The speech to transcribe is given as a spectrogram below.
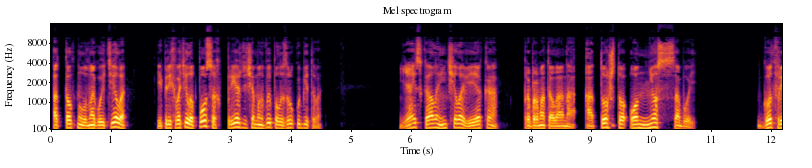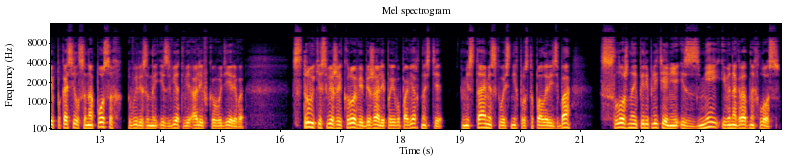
оттолкнула ногой тело и перехватила посох, прежде чем он выпал из рук убитого. «Я искала не человека», — пробормотала она, — «а то, что он нес с собой». Готфри покосился на посох, вырезанный из ветви оливкового дерева. Струйки свежей крови бежали по его поверхности, местами сквозь них проступала резьба, сложное переплетение из змей и виноградных лоз.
